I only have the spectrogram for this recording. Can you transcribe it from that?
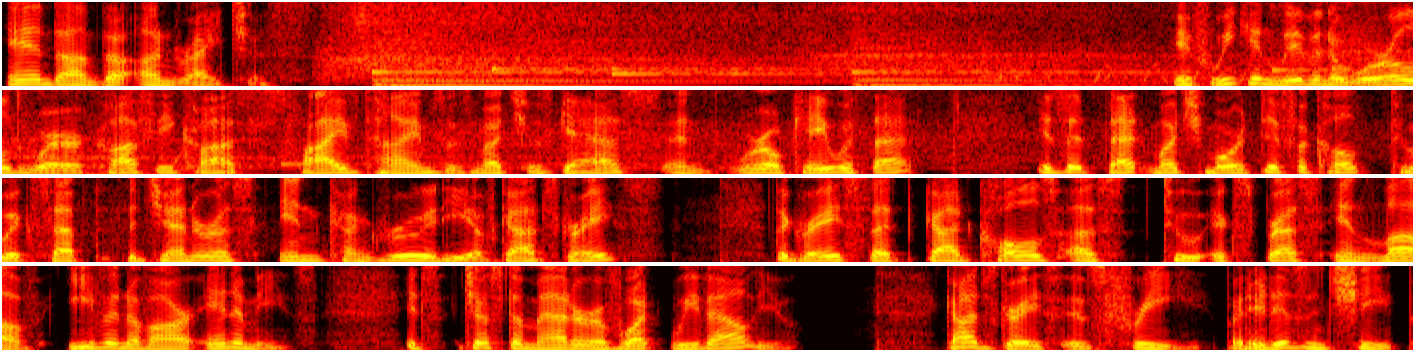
and on the unrighteous. If we can live in a world where coffee costs five times as much as gas, and we're okay with that, is it that much more difficult to accept the generous incongruity of God's grace? The grace that God calls us to express in love, even of our enemies. It's just a matter of what we value. God's grace is free, but it isn't cheap.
